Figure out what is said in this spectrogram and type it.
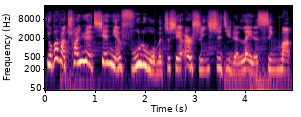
有办法穿越千年，俘虏我们这些二十一世纪人类的心吗？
